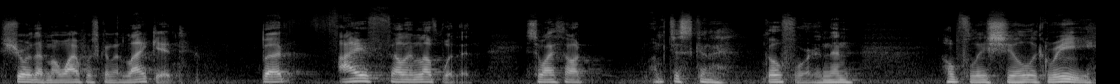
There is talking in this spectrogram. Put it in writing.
sure that my wife was gonna like it, but I fell in love with it. So I thought, I'm just gonna go for it. And then hopefully she'll agree.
